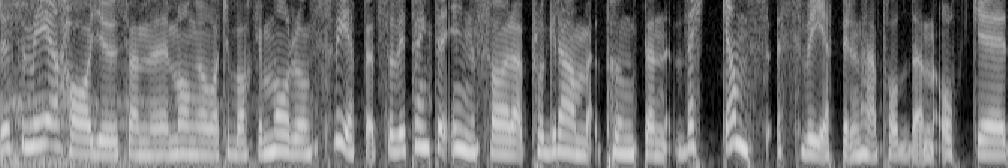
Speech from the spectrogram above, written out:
Resumé har ju sedan många år tillbaka morgonsvepet så vi tänkte införa programpunkten veckans svep i den här podden och eh,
